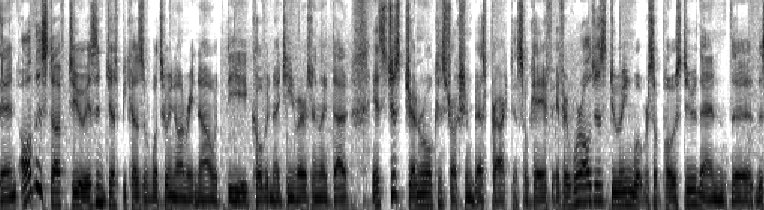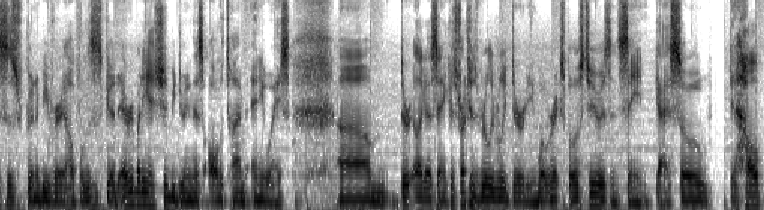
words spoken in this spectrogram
and all this stuff too isn't just because of what's going on right now with the covid-19 virus and like that it's just general construction best practice okay if, if we're all just doing what we're supposed to then the this is going to be very helpful this is good everybody should be doing this all the time anyways um like I was saying, construction is really, really dirty. And what we're exposed to is insane, guys. So help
